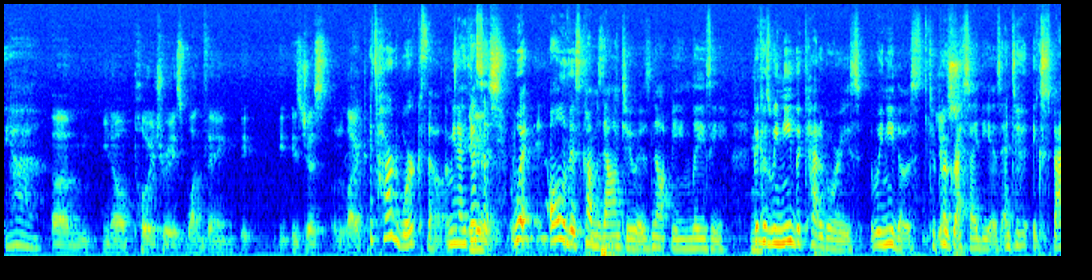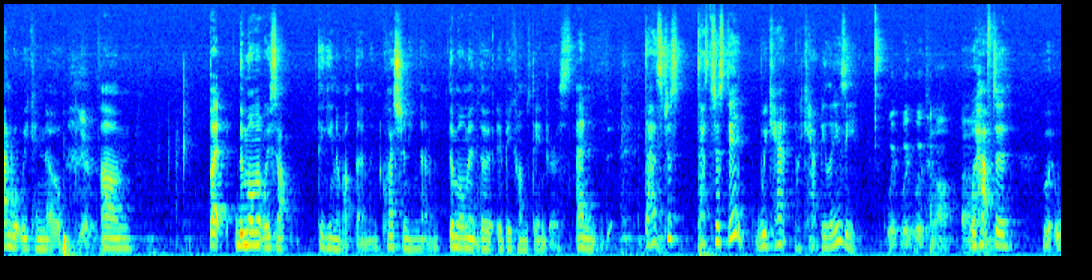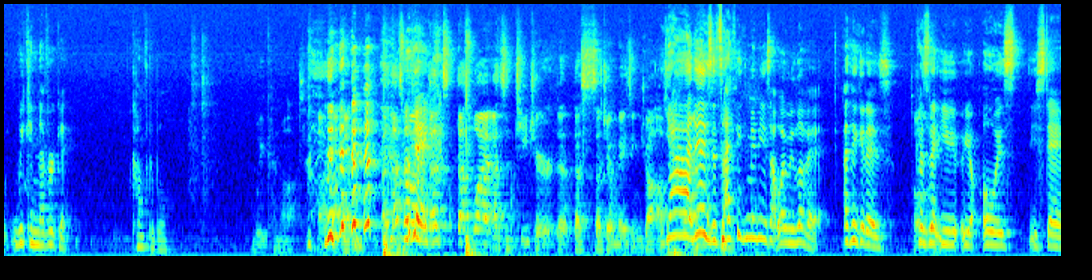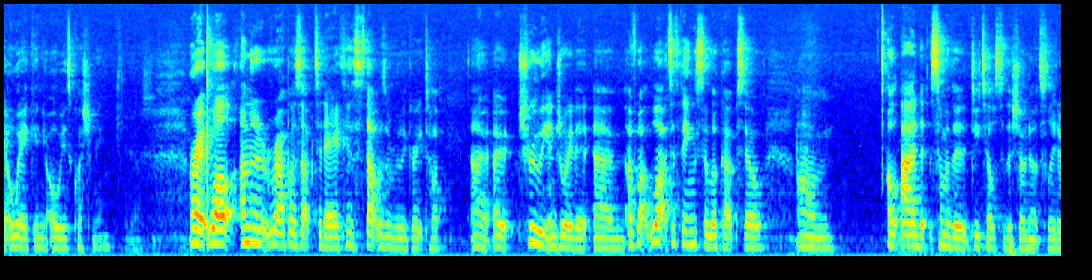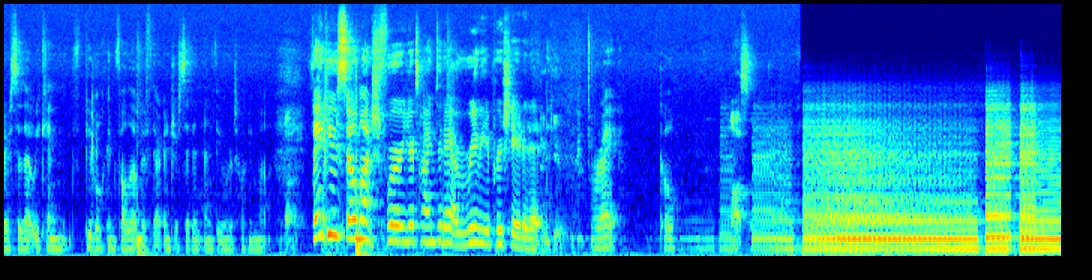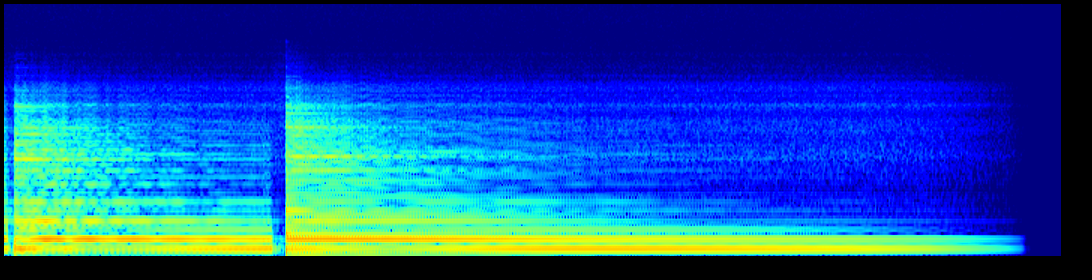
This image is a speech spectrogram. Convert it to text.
yeah. um, you know, poetry is one thing. It, it- it's just like It's hard work though. I mean, I guess that- what all of this comes down to is not being lazy. Mm. Because we need the categories. We need those to Yes. progress ideas and to expand what we can know. yeah, Um, but the moment we stop thinking about them and questioning them, the moment that it becomes dangerous. And that's just that's just it. We can't we can't be lazy. we, we, we cannot. Um, we have to. We, we can never get comfortable. We cannot. Uh, and that's Okay. why that's that's why as a teacher that that's such an amazing job. Yeah, it right? is. It's. I think maybe is that why we love it. I think it is because Totally. that you you're always you stay awake and you're always questioning. All right. Well, I'm gonna wrap us up today because that was a really great topic. I, I truly enjoyed it. Um, I've got lots of things to look up, so um, I'll add some of the details to the show notes later so that we can people can follow up if they're interested in anything we're talking about. Uh, Thank you so much for your time today. I really appreciated it. Thank you. All right. Cool. Awesome.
